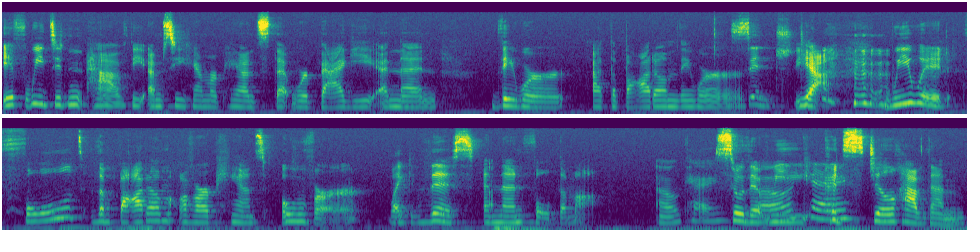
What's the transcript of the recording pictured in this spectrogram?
if we didn't have the MC Hammer pants that were baggy and then they were at the bottom, they were Cinched. yeah. we would fold the bottom of our pants over like this and then fold them up Okay. so that we Okay. could still have them.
